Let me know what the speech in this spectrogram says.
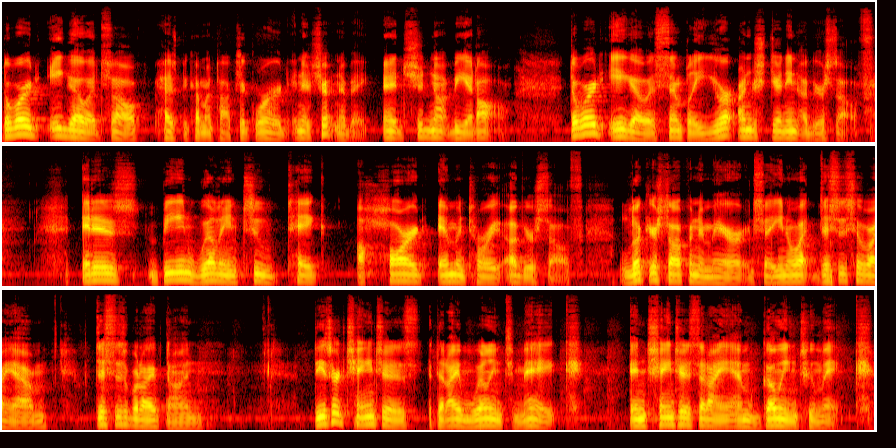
The word ego itself has become a toxic word, and it shouldn't be. It should not be at all. The word ego is simply your understanding of yourself. It is being willing to take a hard inventory of yourself, look yourself in the mirror, and say, you know what, this is who I am, this is what I've done. These are changes that I'm willing to make, and changes that I am going to make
